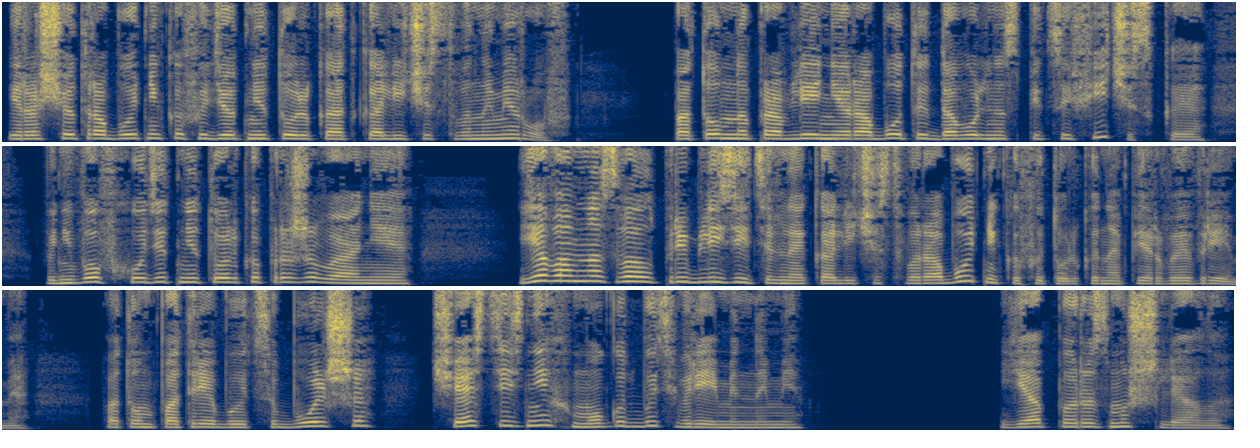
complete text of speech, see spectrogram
и расчет работников идет не только от количества номеров. Потом направление работы довольно специфическое, в него входит не только проживание. Я вам назвал приблизительное количество работников и только на первое время. Потом потребуется больше, часть из них могут быть временными. Я поразмышляла.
